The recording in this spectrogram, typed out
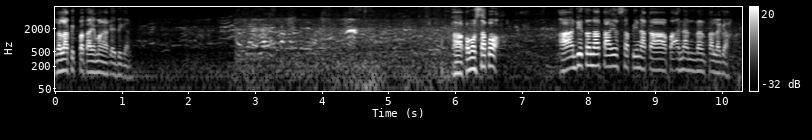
Lalapit pa tayo mga kaibigan. Ah, kumusta po? Ah, andito na tayo sa pinakapaanan na talaga.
